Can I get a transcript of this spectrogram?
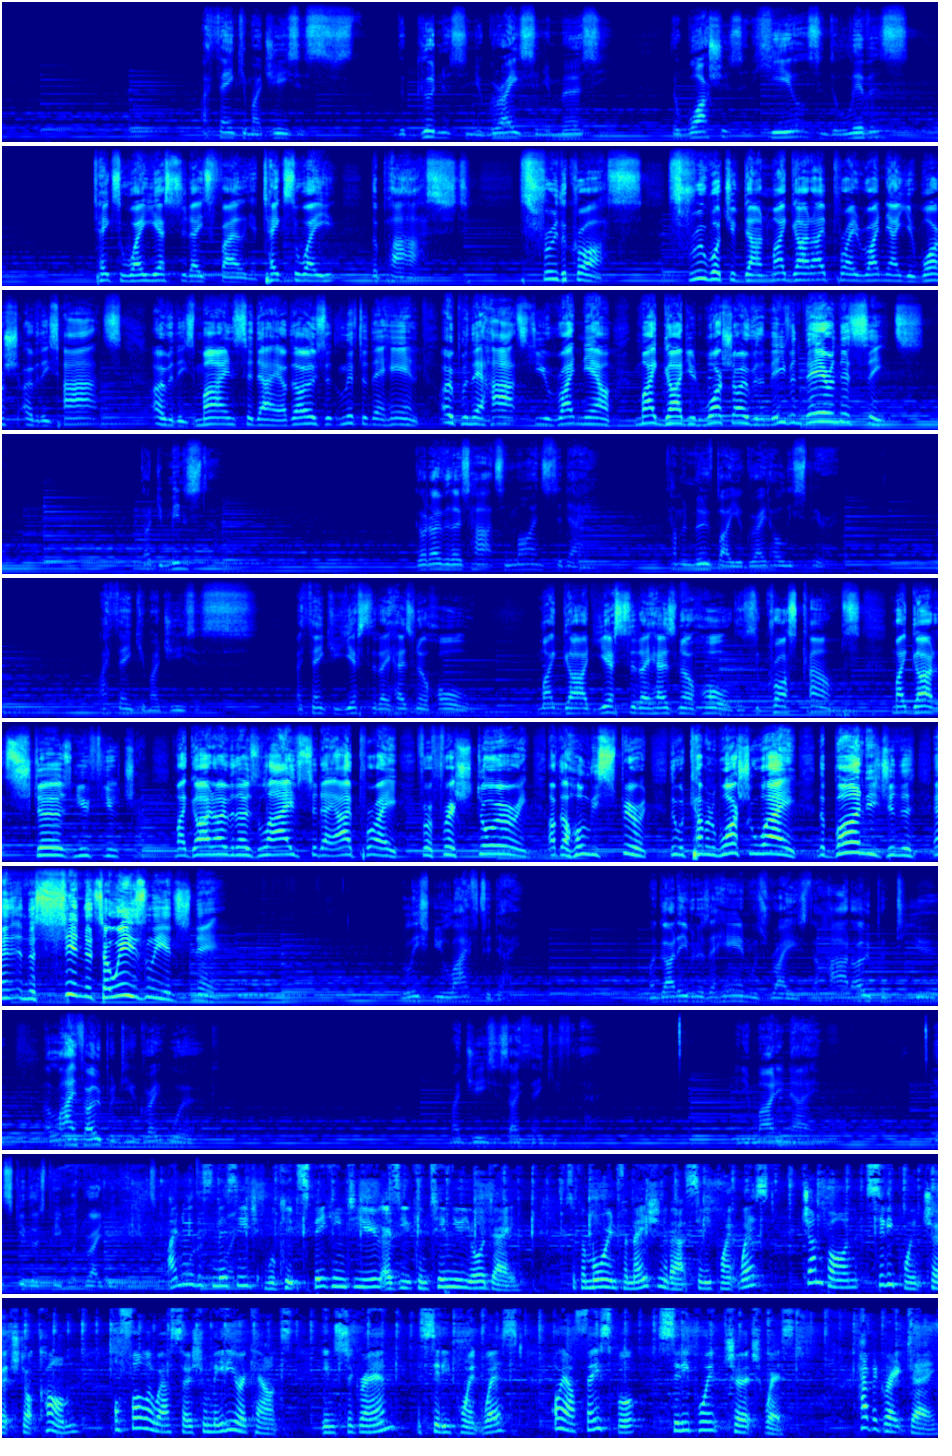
I thank you, my Jesus, the goodness and your grace and your mercy that washes and heals and delivers takes away yesterday's failure, takes away the past through the cross, through what you've done. My God, I pray right now you'd wash over these hearts, over these minds today, of those that lifted their hand, open their hearts to you right now. My God, you'd wash over them, even there in their seats. God, you minister. God, over those hearts and minds today, come and move by your great Holy Spirit. I thank you, my Jesus. I thank you. Yesterday has no hold. My God, yesterday has no hold. As the cross comes, my God, it stirs new future. My God, over those lives today, I pray for a fresh stirring of the Holy Spirit that would come and wash away the bondage and the, and, and the sin that so easily ensnared. Release new life today. God, even as a hand was raised, a heart open to you, a life open to your great work. My Jesus, I thank you for that. In your mighty name. Let's give those people a great big hand. I know this message will keep speaking to you as you continue your day. So for more information about Citipointe West, jump on citipointechurch.com or follow our social media accounts Instagram, Citipointe West, or our Facebook, Citipointe Church West. Have a great day.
